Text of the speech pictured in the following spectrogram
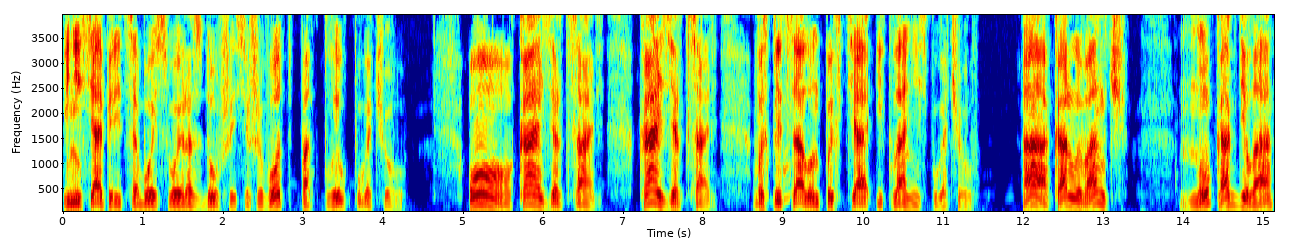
и, неся перед собой свой раздувшийся живот, подплыл к Пугачеву. — О, кайзер-царь! Кайзер-царь! — восклицал он, пыхтя и кланяясь Пугачеву. — А, Карл Иванович, ну, как дела?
